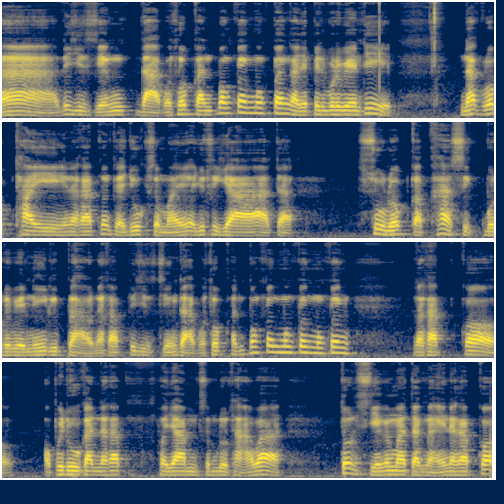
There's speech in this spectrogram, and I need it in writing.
อ่าได้ยินเสียงดาบกระทบกันป้องแป้งป้องแป้งอาจจะเป็นบริเวณที่นักรบไทยนะครับ ตั้งแต่ยุคสมัยอยุธยาอาจจะ สู้รบกับข้าศึกบริเวณนี้หรือเปล่านะครับ ได้ยินเสียงดาบกระทบกันป้องแป้งป้องแป้งป้องแป้งนะครับ ก็ออกไปดูกันนะครับ พยายามสำรวจหาว่าต้นเสียงกันมาจากไหนนะครับ ก็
